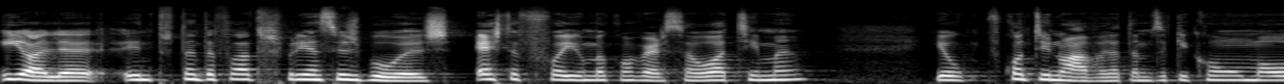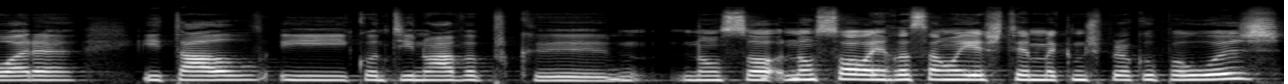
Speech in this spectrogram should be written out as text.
e olha, entretanto, a falar de experiências boas, esta foi uma conversa ótima. Eu continuava, já estamos aqui com uma hora e tal, e continuava porque não só, não só em relação a este tema que nos preocupa hoje,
